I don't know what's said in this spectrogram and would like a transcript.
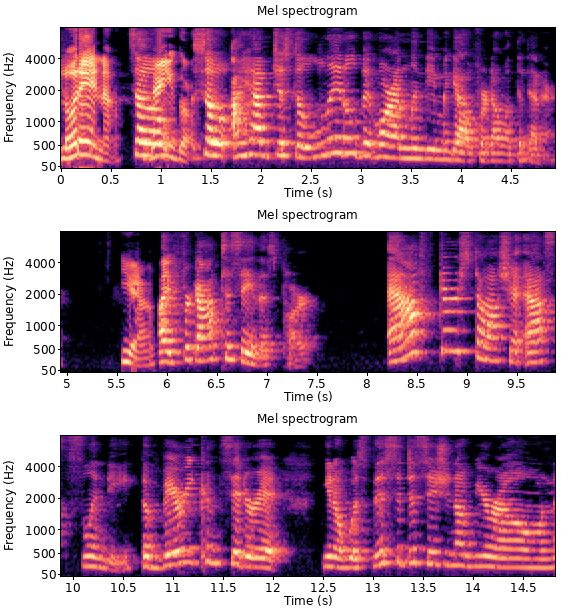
Lorena. so there you go. so i have just a little bit more on lindy miguel we're done with the dinner Yeah. i forgot to say this part after stacia asks lindy the very considerate you know was this a decision of your own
